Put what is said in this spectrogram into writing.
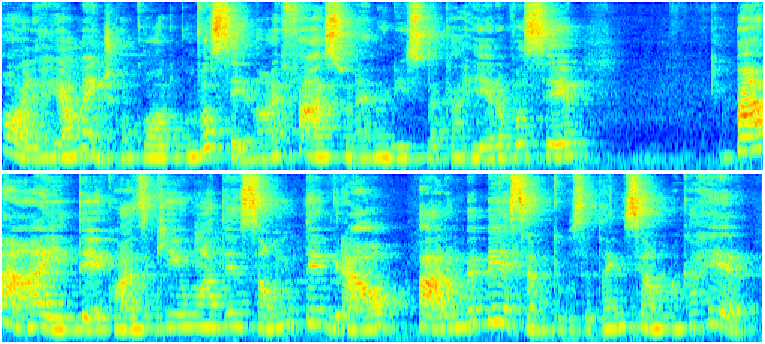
olha, realmente, concordo com você, não é fácil, né, no início da carreira, você parar e ter quase que uma atenção integral para um bebê, sendo que você está iniciando uma carreira.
